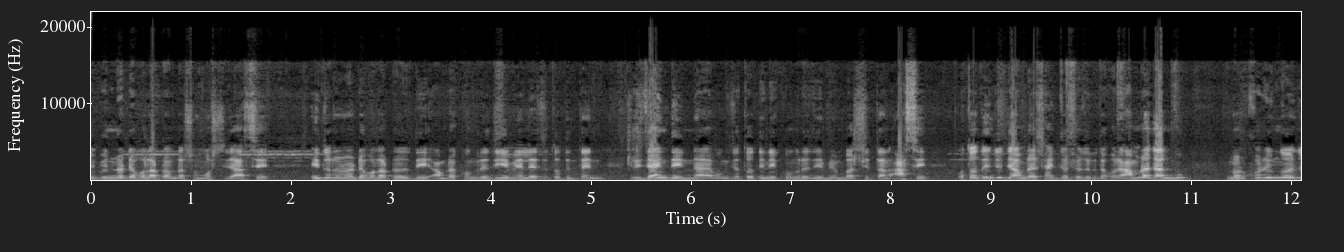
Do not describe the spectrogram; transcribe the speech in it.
বিভিন্ন ডেভেলপ আমরা সমষ্টিতে আছে এই ধরনের ডেভেলপটা যদি আমরা কংগ্রেসি এমএলএ যতদিন তাই রিজাইন দিন না এবং যতদিন এই কংগ্রেসি মেম্বারশিপ তার আসে, ততদিন যদি আমরা সাহায্য সহযোগিতা করে, আমরা জানব নর্থ করিমগঞ্জ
